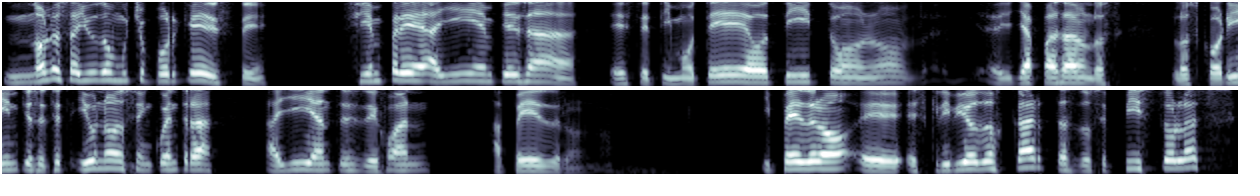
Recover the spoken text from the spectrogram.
No los ayudo mucho porque este, siempre allí empieza este, Timoteo, Tito, ¿no? Eh, ya pasaron los, los Corintios, etc. Y uno se encuentra allí antes de Juan a Pedro. Y Pedro eh, escribió dos cartas, dos epístolas,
